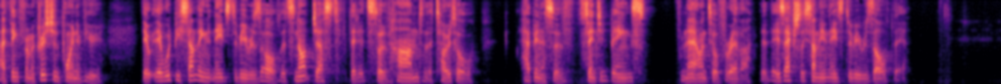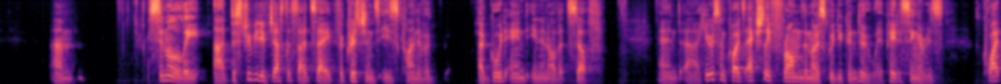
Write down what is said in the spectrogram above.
I think from a Christian point of view, there, there would be something that needs to be resolved. It's not just that it's sort of harmed the total happiness of sentient beings from now until forever. That There's actually something that needs to be resolved there. Um, similarly, uh, distributive justice, I'd say, for Christians is kind of a, a good end in and of itself. And uh, here are some quotes actually from The Most Good You Can Do, where Peter Singer is quite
